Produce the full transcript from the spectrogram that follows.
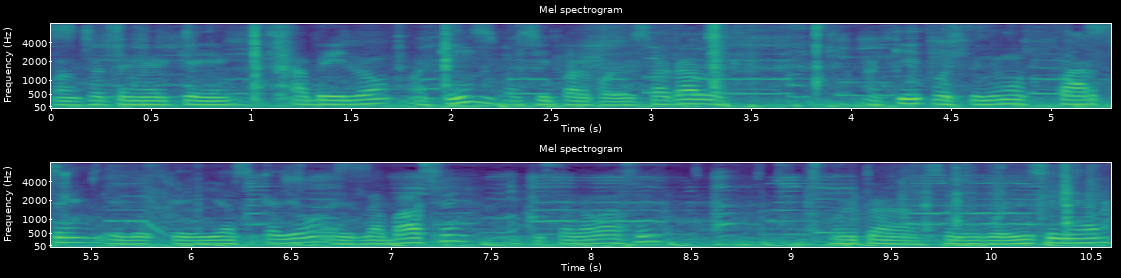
vamos a tener que abrirlo aquí así para poder sacarlo. Aquí pues tenemos parte de lo que ya se cayó es la base aquí está la base ahorita se los voy a enseñar.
